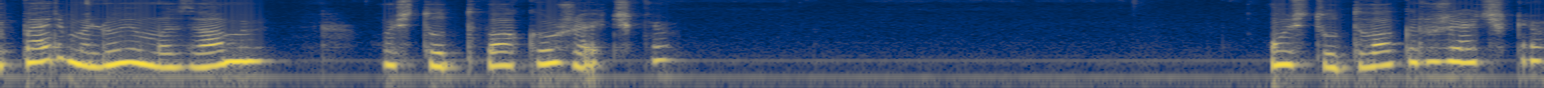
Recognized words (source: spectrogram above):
Тепер малюємо з вами ось тут два кружечки. Ось тут два кружечки.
